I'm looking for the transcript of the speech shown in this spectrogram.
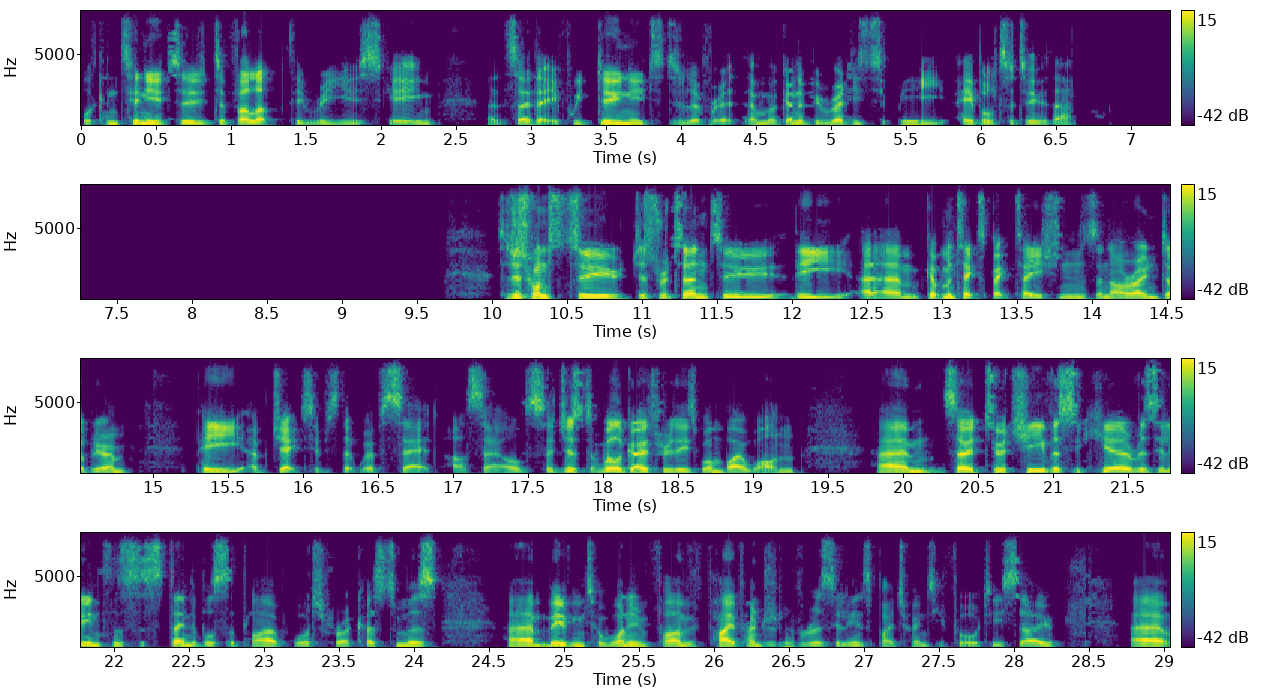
We'll continue to develop the reuse scheme uh, so that if we do need to deliver it, then we're going to be ready to be able to do that. So just wanted to just return to the um, government expectations and our own WRMP objectives that we've set ourselves. So just we'll go through these one by one. Um, so to achieve a secure, resilient and sustainable supply of water for our customers, uh, moving to one in five, 500 level resilience by 2040. So uh,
